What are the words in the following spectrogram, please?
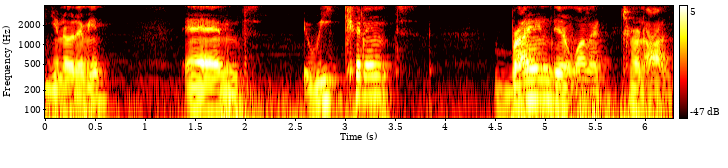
You know what I mean? And we couldn't. Brian didn't want to turn on,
